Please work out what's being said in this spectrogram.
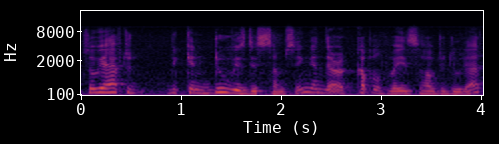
so we have to we can do with this something and there are a couple of ways how to do that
